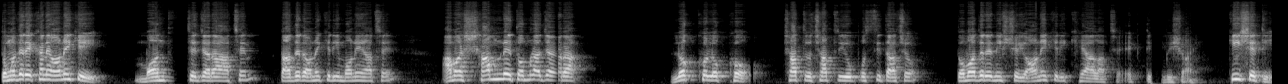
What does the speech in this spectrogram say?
তোমাদের এখানে অনেকেই মঞ্চে যারা আছেন, তাদের অনেকেরই মনে আছে, আমার সামনে তোমরা যারা লক্ষ লক্ষ ছাত্রছাত্রী উপস্থিত আছো, তোমাদের নিশ্চয়ই অনেকেরই খেয়াল আছে একটি বিষয়। কি সেটি?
